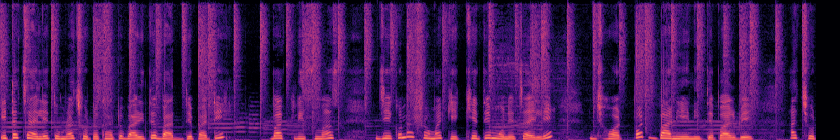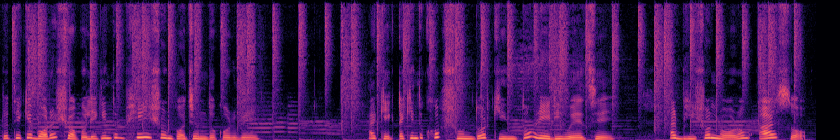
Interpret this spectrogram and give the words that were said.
এটা চাইলে তোমরা ছোটোখাটো বাড়িতে বার্থডে পার্টি বা ক্রিসমাস যে কোনো সময় কেক খেতে মনে চাইলে ঝটপট বানিয়ে নিতে পারবে। আর ছোট থেকে বড় সকলে কিন্তু ভীষণ পছন্দ করবে। আর কেকটা কিন্তু খুব সুন্দর কিন্তু রেডি হয়েছে। আর ভীষণ নরম আর সফট।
